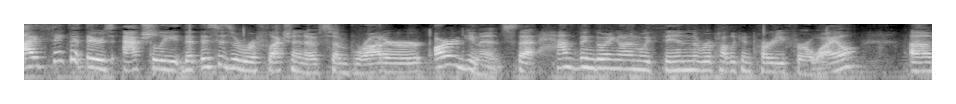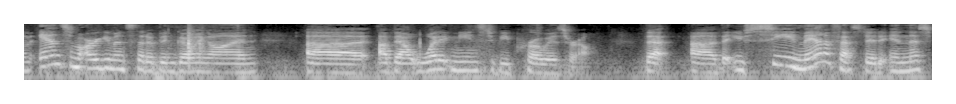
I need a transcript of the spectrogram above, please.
I think that there's actually that this is a reflection of some broader arguments that have been going on within the Republican Party for a while, um, and some arguments that have been going on uh, about what it means to be pro-Israel. That uh, that you see manifested in this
